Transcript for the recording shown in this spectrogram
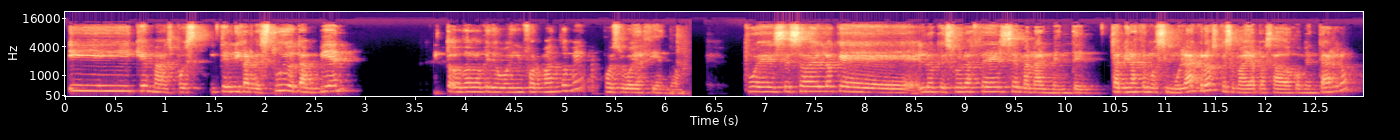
¿Y qué más? Pues técnicas de estudio también. Todo lo que yo voy informándome, pues lo voy haciendo. Pues eso es lo que, lo que suelo hacer semanalmente. También hacemos simulacros, que se me había pasado comentarlo.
